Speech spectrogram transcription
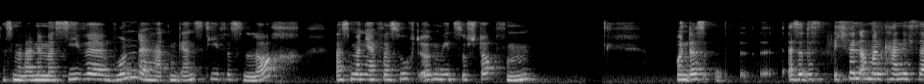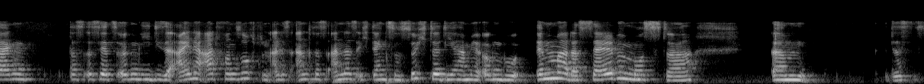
dass man da eine massive Wunde hat, ein ganz tiefes Loch, was man ja versucht irgendwie zu stopfen. Und das, also das, ich finde auch, man kann nicht sagen, das ist jetzt irgendwie diese eine Art von Sucht und alles andere ist anders. Ich denke, so Süchte, die haben ja irgendwo immer dasselbe Muster, ähm, das,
